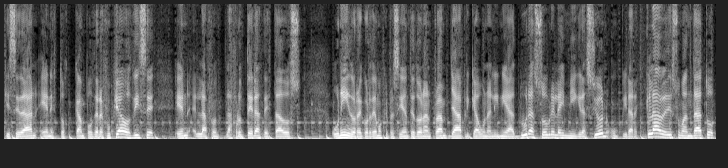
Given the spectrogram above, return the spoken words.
que se dan en estos campos de refugiados, dice, en las fronteras de Estados Unidos. Recordemos que el presidente Donald Trump ya ha aplicado una línea dura sobre la inmigración, un clave de su mandato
